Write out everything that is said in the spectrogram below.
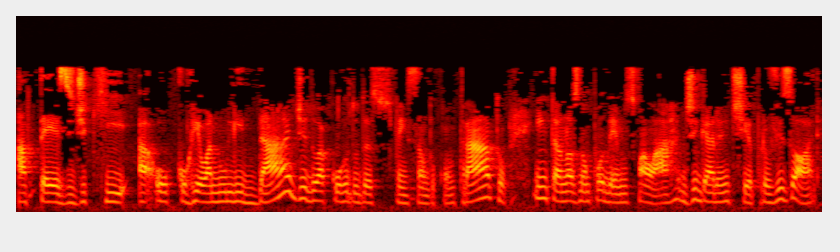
a tese de que a, ocorreu a nulidade do acordo da suspensão do contrato, então nós não podemos falar de garantia provisória.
